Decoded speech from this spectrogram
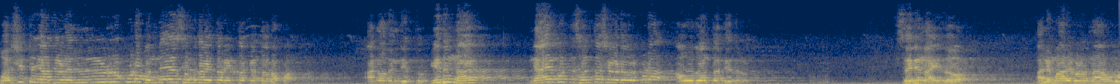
ಪರಿಶಿಷ್ಟ ಜಾತಿಗಳೆಲ್ಲರೂ ಕೂಡ ಒಂದೇ ಸಮುದಾಯದವರು ಇರ್ತಕ್ಕಂಥವ್ರಪ್ಪ ಅನ್ನೋದೊಂದಿತ್ತು. ಇದನ್ನ ನ್ಯಾಯಮೂರ್ತಿ ಸಂತೋಷ್ ಗಡವರು ಕೂಡ ಹೌದು ಅಂತಂದಿದ್ರು. ಸರಿನಾ ಇದು. ಅಲೆಮಾರಿಗಳು ನಾವು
